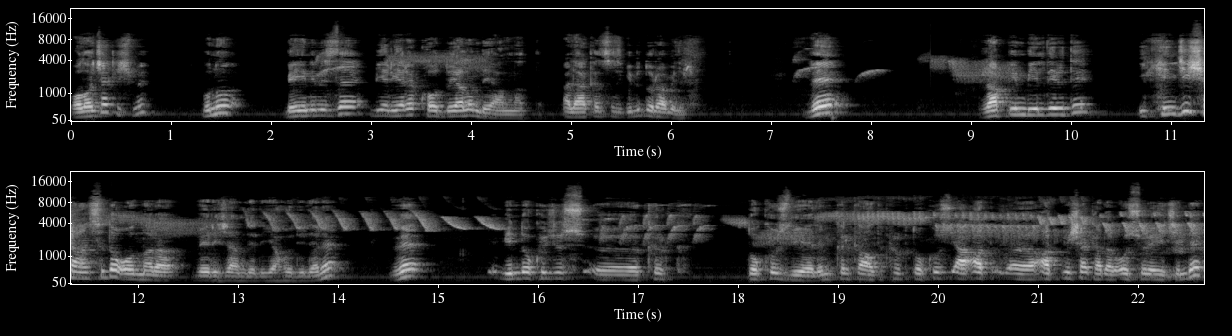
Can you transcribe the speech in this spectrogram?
Olacak iş mi? Bunu beynimizde bir yere kodlayalım diye anlattım. Alakasız gibi durabilir. Ve Rabbim bildirdi. İkinci şansı da onlara vereceğim dedi Yahudilere. Ve 1949 diyelim, 46, 49 ya 60'a kadar o süre içinde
